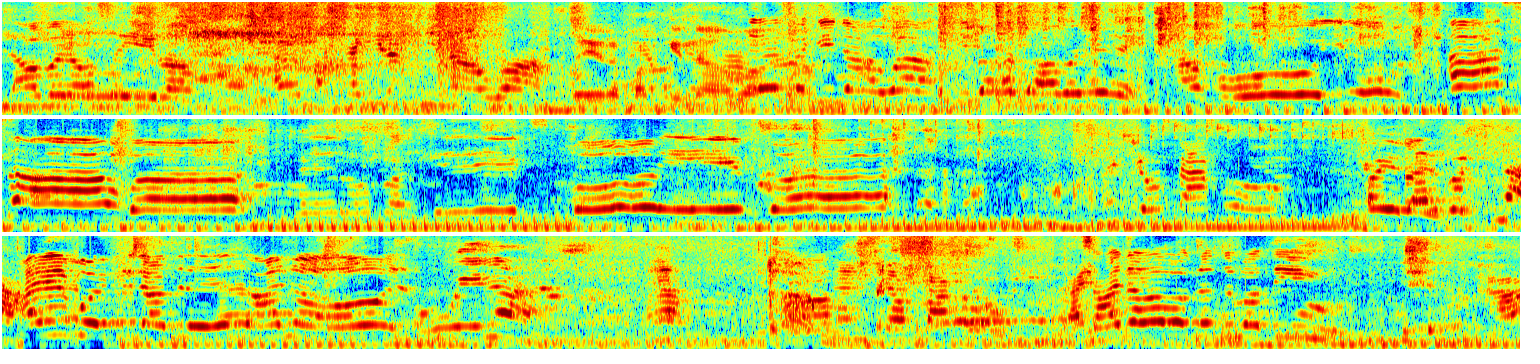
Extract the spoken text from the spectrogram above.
Laban ako sa hirap. Ay, makahirap ginawa. Mahirap pag ginawa. Kaya sa ginawa, di ba kasama niya eh? Ako yung asawa, Ay, Labas na. Ay, boyfriend natin na sana all. Uwi na. Sana nga wag na dumating. ha?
